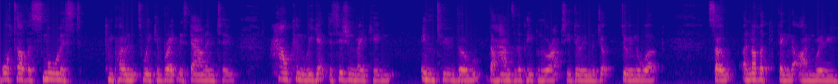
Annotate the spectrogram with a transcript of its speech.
what are the smallest components we can break this down into. How can we get decision making into the the hands of the people who are actually doing the doing the work? So another thing that I'm really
